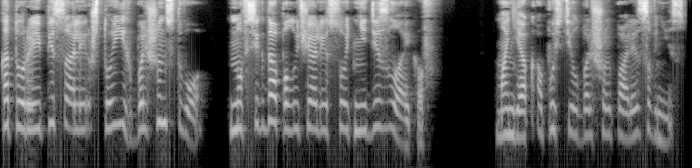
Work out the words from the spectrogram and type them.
которые писали, что их большинство, но всегда получали сотни дизлайков? Маньяк опустил большой палец вниз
